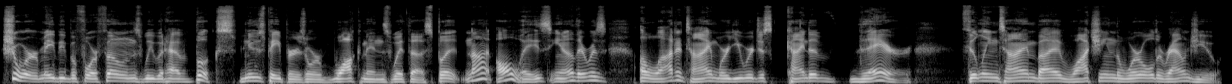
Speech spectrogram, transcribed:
Sure, maybe before phones we would have books, newspapers, or Walkmans with us, but not always. You know, there was a lot of time where you were just kind of there filling time by watching the world around you.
